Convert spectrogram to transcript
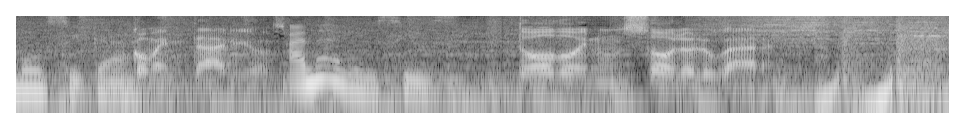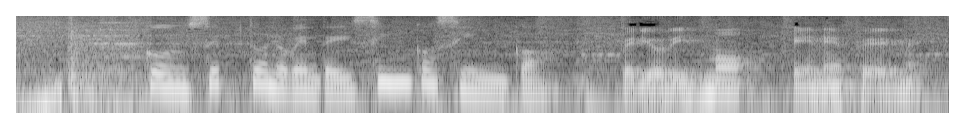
música, comentarios, análisis. Todo en un solo lugar. Concepto 955. Periodismo NFM.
